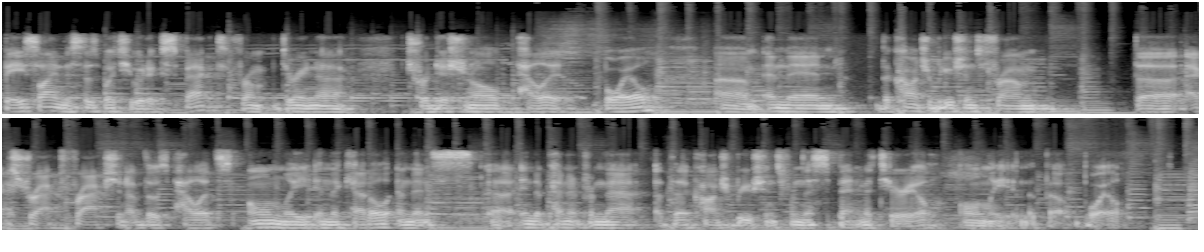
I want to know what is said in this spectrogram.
baseline. This is what you would expect from during a traditional pellet boil. Um, and then the contributions from the extract fraction of those pellets only in the kettle, and then uh, independent from that, the contributions from the spent material only in the boil.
